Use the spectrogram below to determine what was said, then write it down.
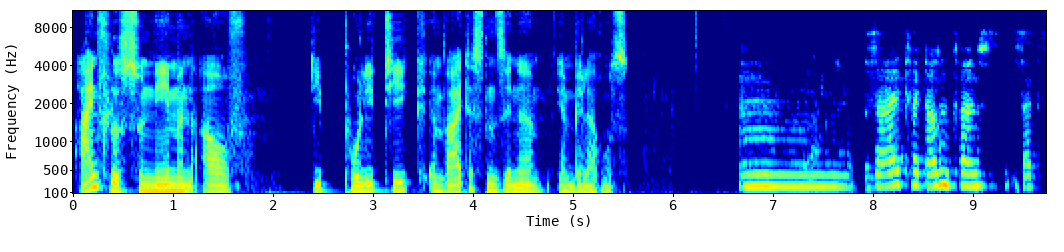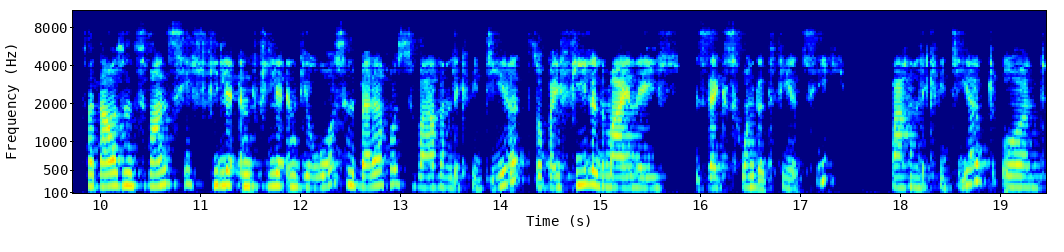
Einfluss zu nehmen auf die Politik im weitesten Sinne in Belarus? Mm, Seit 2020, seit 2020 viele, viele NGOs in Belarus waren liquidiert. So bei vielen meine ich 640 waren liquidiert und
